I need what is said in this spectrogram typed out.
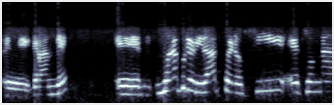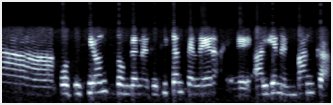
eh, grande. Eh, no era prioridad, pero sí es una posición donde necesitan tener eh, alguien en banca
